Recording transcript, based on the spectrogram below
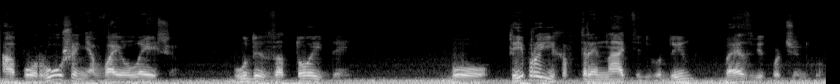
А порушення violation буде за той день. Бо ти проїхав 13 годин без відпочинку.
